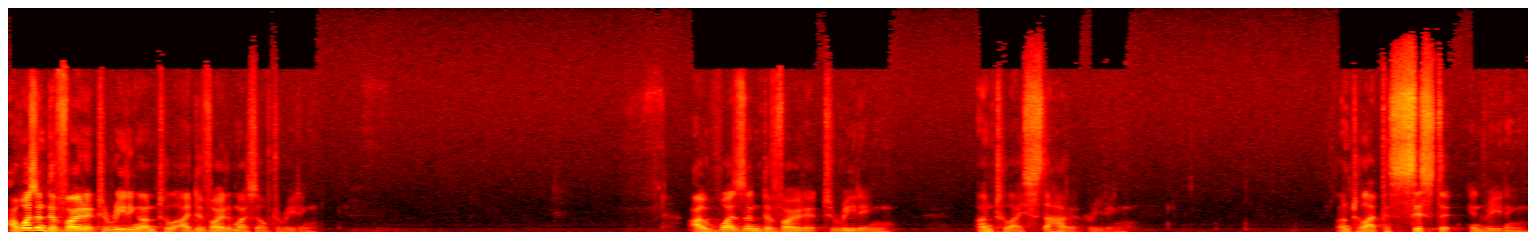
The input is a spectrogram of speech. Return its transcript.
I wasn't devoted to reading until I devoted myself to reading. I wasn't devoted to reading until I started reading, until I persisted in reading,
